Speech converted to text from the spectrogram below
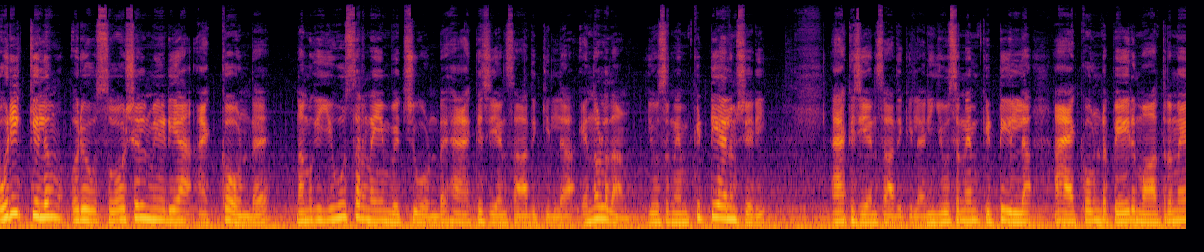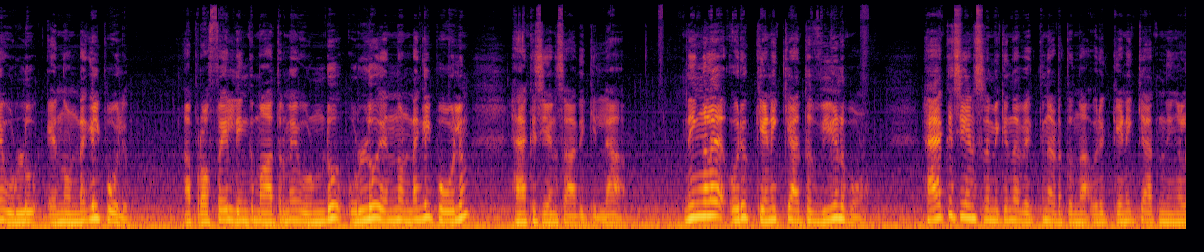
ഒരിക്കലും ഒരു സോഷ്യൽ മീഡിയ അക്കൗണ്ട് നമുക്ക് യൂസർ നെയിം വെച്ചുകൊണ്ട് ഹാക്ക് ചെയ്യാൻ സാധിക്കില്ല എന്നുള്ളതാണ്. യൂസർ നെയിം കിട്ടിയാലും ശരി ഹാക്ക് ചെയ്യാൻ സാധിക്കില്ല. ഇനി യൂസർ നെയിം കിട്ടിയില്ല ആ അക്കൗണ്ട് പേര് മാത്രമേ ഉള്ളൂ എന്നുണ്ടെങ്കിൽ പോലും ആ പ്രൊഫൈൽ ലിങ്ക് മാത്രമേ ഉണ്ടു ഉള്ളൂ എന്നുണ്ടെങ്കിൽ പോലും ഹാക്ക് ചെയ്യാൻ സാധിക്കില്ല. നിങ്ങൾ ഒരു കെണിക്കകത്ത് വീണ് പോകണം ഹാക്ക് ചെയ്യാൻ ശ്രമിക്കുന്ന വ്യക്തി നടത്തുന്ന ഒരു കെണിക്കകത്ത് നിങ്ങൾ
